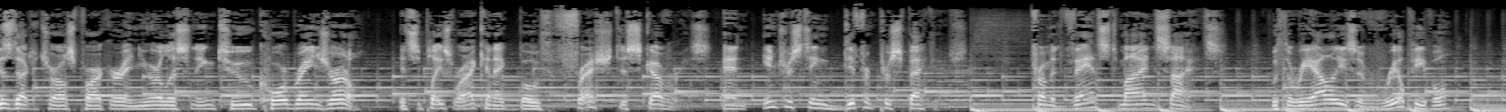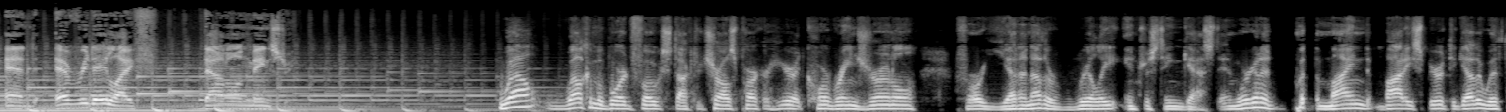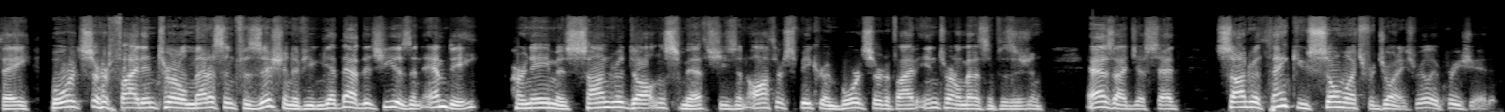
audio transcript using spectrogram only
This is Dr. Charles Parker, and you're listening to Core Brain Journal. It's the place where I connect both fresh discoveries and interesting different perspectives from advanced mind science with the realities of real people and everyday life down on Main Street. Well, welcome aboard, folks. Dr. Charles Parker here at Core Brain Journal for yet another really interesting guest. And we're going to put the mind, body, spirit together with a board certified internal medicine physician, if you can get that. She is an MD. Her name is Sandra Dalton Smith. She's an author, speaker, and board certified internal medicine physician. As I just said, Sandra, thank you so much for joining us. Really appreciate it.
